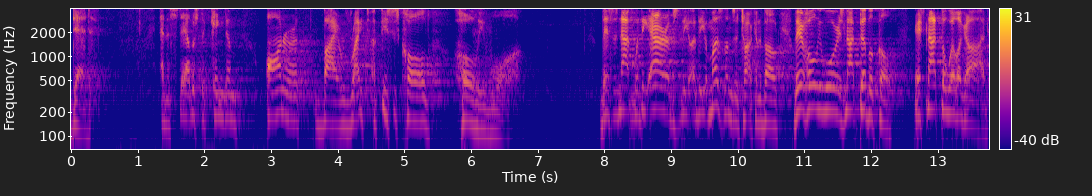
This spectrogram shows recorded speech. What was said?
dead and establish the kingdom on earth by right. This is called holy war. This is not what the Arabs, the, the Muslims are talking about. Their holy war is not biblical, it's not the will of God.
